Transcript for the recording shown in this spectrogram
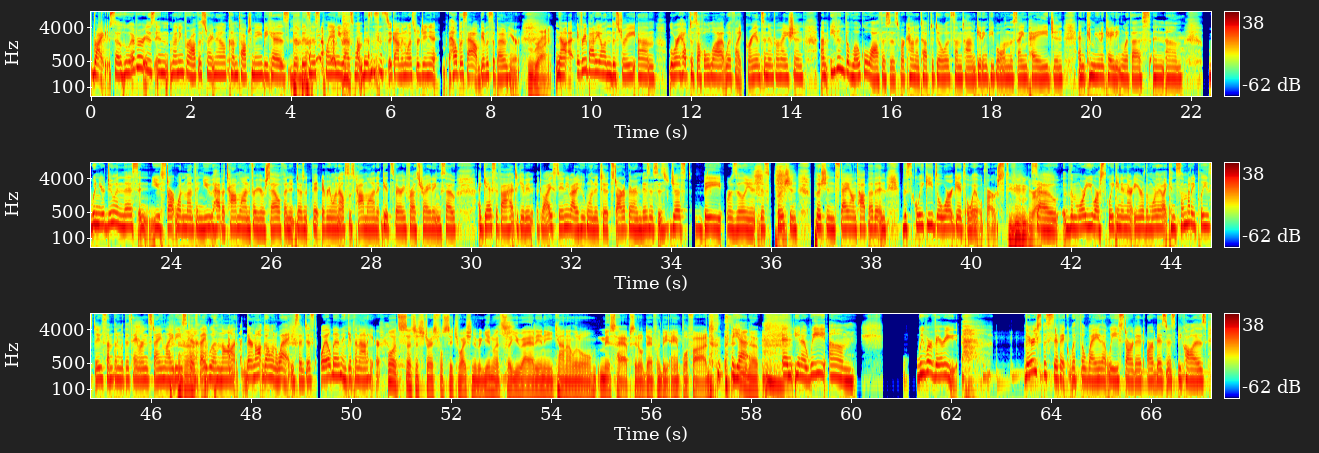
Right. So whoever is in running for office right now, come talk to me because the business plan you guys want businesses to come in West Virginia, help us out, give us a bone here. Right. Now, uh, everybody on the street, um, Lori helped us a whole lot with like grants and information. Um, even the local offices were kind of tough to deal with sometimes, getting people on the same page and and communicating with us. And um, when you're doing this and you start one month and you have a timeline for yourself and it doesn't fit everyone else's timeline, it gets very frustrating. So I guess if I had to give advice to anybody who wanted to start up their own businesses, just be resilient, just push and push and stay on top of it. And the squeaky door gets oiled first. right. So the more you are squeaking in their ear, the more they're like, can somebody please do something with this hammer and stain ladies? Because they will not, they're not going away. So just oil them and get them out of here. Well, it's such a stressful situation to begin with. So you add any kind of little mishaps, it'll definitely be amplified. Yeah. you know? And, you know, we, um, Um, we were very very specific with the way that we started our business because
